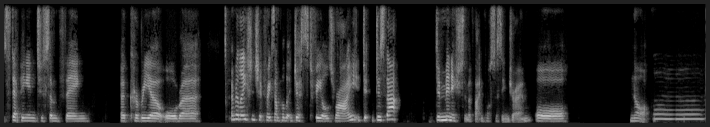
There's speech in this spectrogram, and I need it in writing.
stepping into something a career or a, a relationship, for example, that just feels right, D- does that diminish some of that imposter syndrome or not? Mm,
